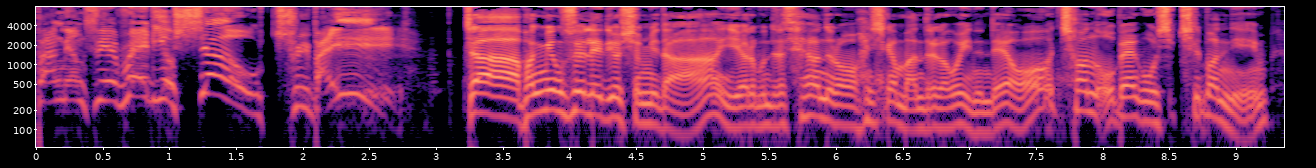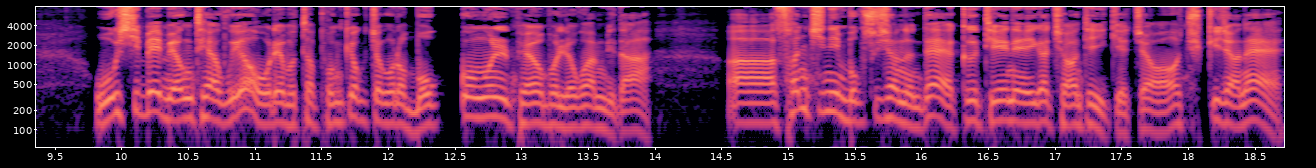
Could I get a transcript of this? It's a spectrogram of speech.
박명수의 라디오 쇼 출발! 자, 박명수의 라디오쇼입니다. 예, 여러분들의 사연으로 한 시간 만들어가고 있는데요. 1557번님. 50에 명퇴하고요. 올해부터 본격적으로 목공을 배워보려고 합니다. 아, 선친이 목 쑤셨는데 그 DNA가 저한테 있겠죠. 죽기 전에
